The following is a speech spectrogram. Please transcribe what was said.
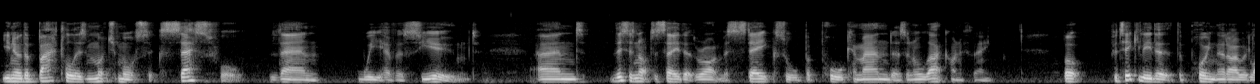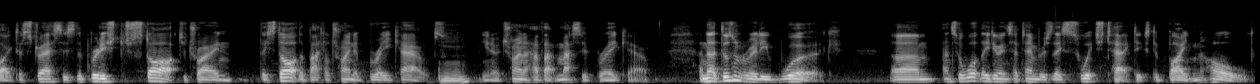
you know, the battle is much more successful than we have assumed. And this is not to say that there aren't mistakes or poor commanders and all that kind of thing. But particularly the, the point that I would like to stress is the British start to try and they start the battle trying to break out, mm. you know, trying to have that massive breakout, and that doesn't really work. Um, and so what they do in September is they switch tactics to bite and hold,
